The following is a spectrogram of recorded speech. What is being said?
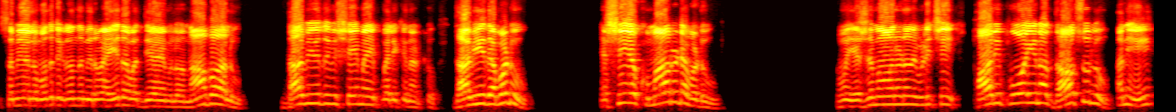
సమయంలో మొదటి గ్రంథం ఇరవై ఐదవ అధ్యాయంలో నాబాలు దావీదు విషయమై పలికినట్లు. దావీదెవడు? యశయ కుమారుడెవడు? తమ యజమానులను విడిచి పారిపోయిన దాసులు అని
